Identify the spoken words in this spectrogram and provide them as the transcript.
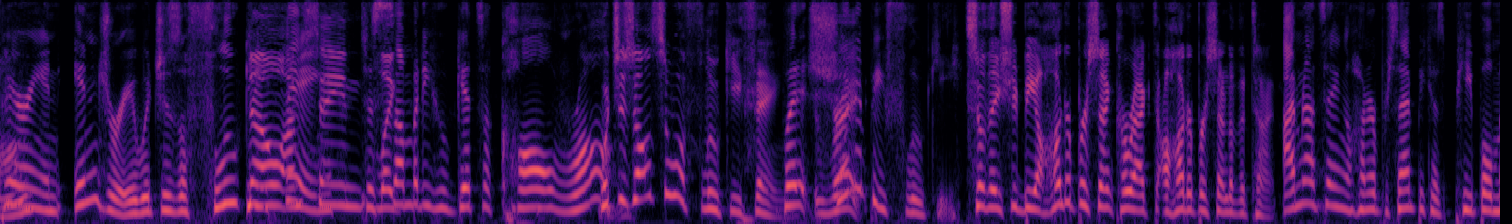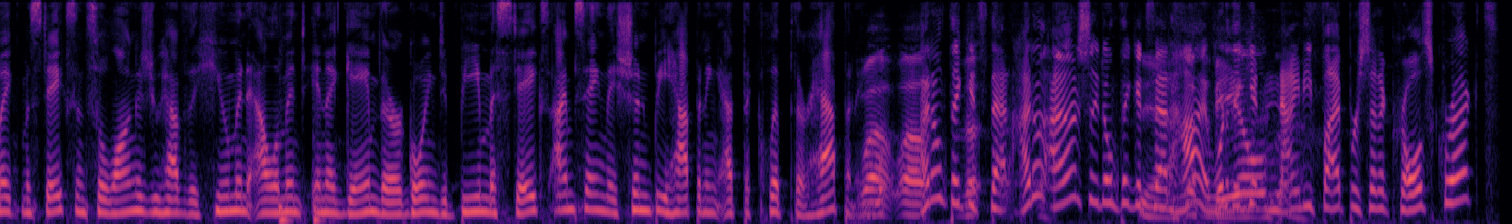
comparing an injury, which is a fluky No, I'm thing, saying, to like- somebody who gets a call wrong. Which is also a fluky thing. but it shouldn't Right. be fluky. so they should be 100% correct 100% of the time. I'm not saying 100% because people make mistakes, and so long as you have the human element in a game, there are going to be mistakes. I'm saying they shouldn't be happening at the clip they're happening. Well, well, I don't think the- it's that. I don't. I honestly don't think it's that high. What do they get? 95% of calls correct?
